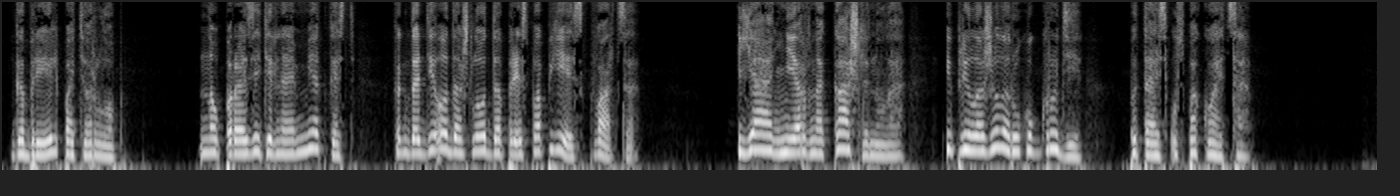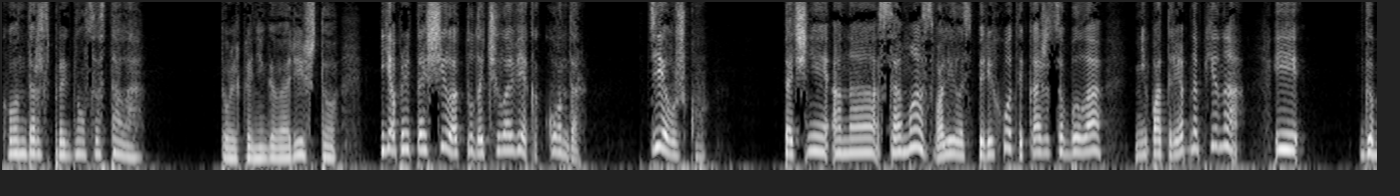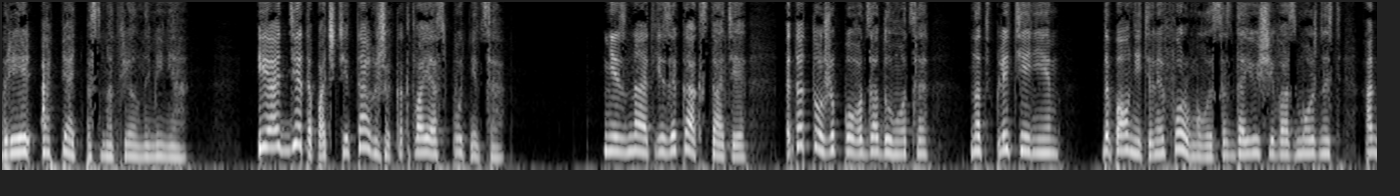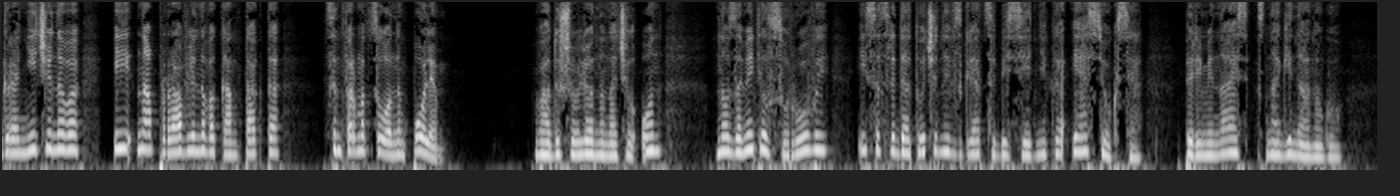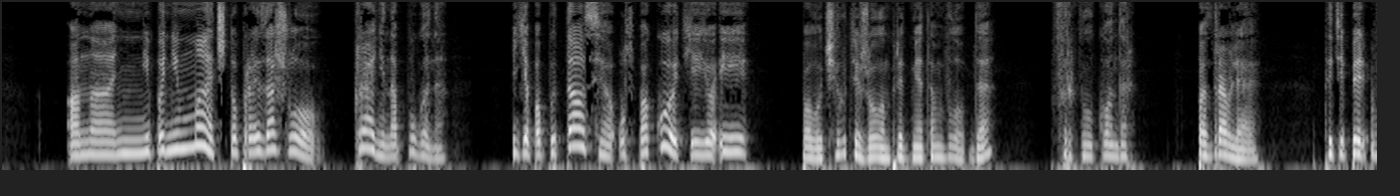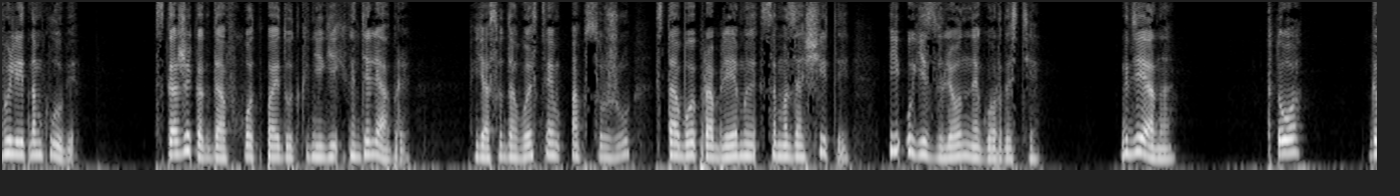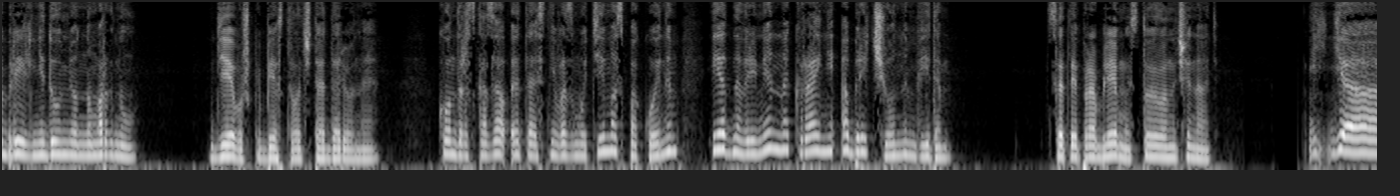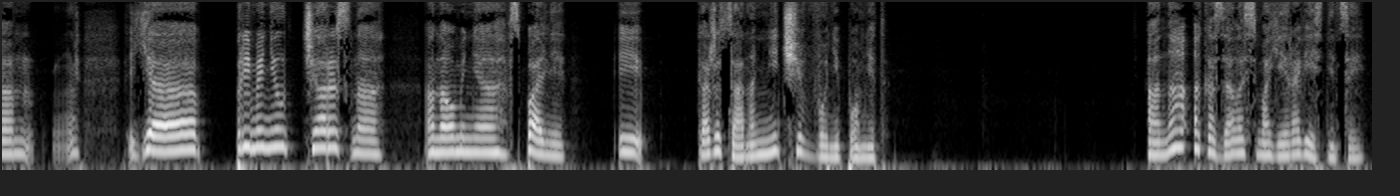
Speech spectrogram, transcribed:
Габриэль потер лоб. Но поразительная меткость, когда дело дошло до пресс-папье из кварца. Я нервно кашлянула и приложила руку к груди, пытаясь успокоиться. Кондор спрыгнул со стола. «Только не говори, что...» «Я притащил оттуда человека, Кондор. Девушку. Точнее, она сама свалилась в переход и, кажется, была непотребно пьяна. И...» Габриэль опять посмотрел на меня. «И одета почти так же, как твоя спутница. Не знает языка, кстати. Это тоже повод задуматься над вплетением дополнительной формулы, создающей возможность ограниченного и направленного контакта с информационным полем. Воодушевленно начал он, но заметил суровый и сосредоточенный взгляд собеседника и осекся, переминаясь с ноги на ногу. Она не понимает, что произошло, крайне напугана. Я попытался успокоить ее и... Получил тяжелым предметом в лоб, да? Фыркнул Кондор. Поздравляю. Ты теперь в элитном клубе. Скажи, когда в ход пойдут книги и канделябры. Я с удовольствием обсужу с тобой проблемы самозащиты и уязвленной гордости. Где она?» «Кто?» Габриэль недоуменно моргнул. «Девушка, бестолочь одаренная». Кондор сказал это с невозмутимо спокойным и одновременно крайне обреченным видом. С этой проблемой стоило начинать. «Я... Я применил чары сна. Она у меня в спальне. И, кажется, она ничего не помнит. Она оказалась моей ровесницей.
